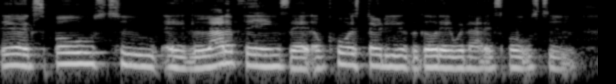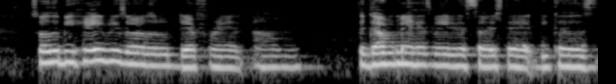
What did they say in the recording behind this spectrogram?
they're exposed to a lot of things that, of course, 30 years ago they were not exposed to. So the behaviors are a little different. Um, the government has made it as such that because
